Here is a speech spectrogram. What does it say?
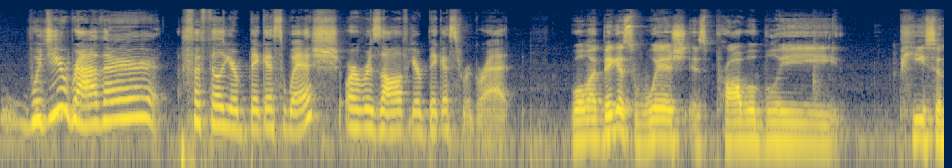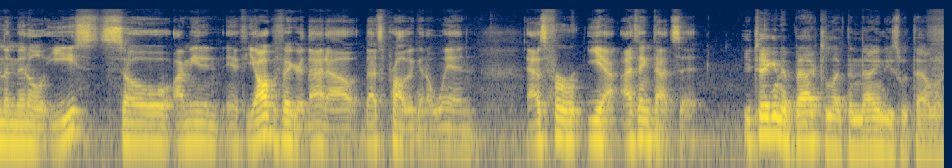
Would you rather fulfill your biggest wish or resolve your biggest regret? Well, my biggest wish is probably peace in the Middle East. So, I mean, if y'all can figure that out, that's probably going to win. As for, yeah, I think that's it. You're taking it back to like the 90s with that one.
